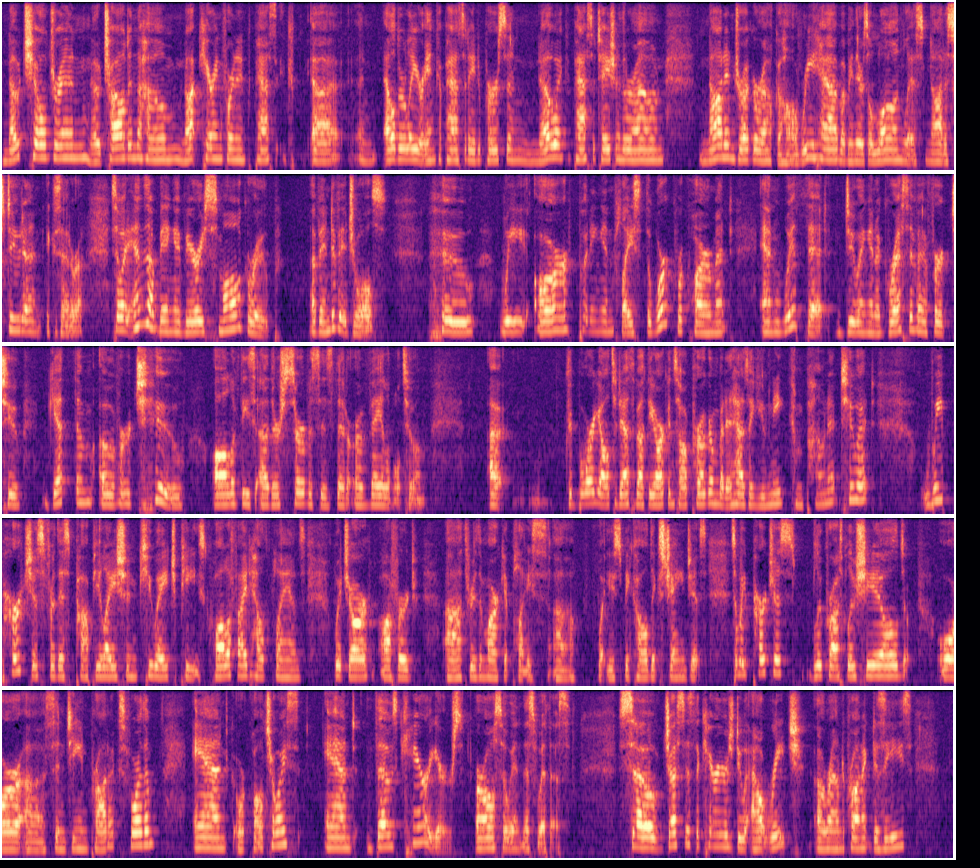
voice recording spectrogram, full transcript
no children, no child in the home, not caring for an, incapac- uh, an elderly or incapacitated person, no incapacitation of their own, not in drug or alcohol, rehab. I mean, there's a long list, not a student, etc. So it ends up being a very small group of individuals who we are putting in place the work requirement and with it doing an aggressive effort to get them over to all of these other services that are available to them. Uh, could bore y'all to death about the Arkansas program, but it has a unique component to it. We purchase for this population QHPs, qualified health plans, which are offered uh, through the marketplace, uh, what used to be called exchanges. So we purchase Blue Cross Blue Shield or uh, Centene products for them, and or QualChoice, and those carriers are also in this with us. So, just as the carriers do outreach around chronic disease,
